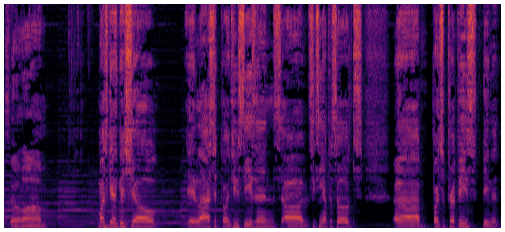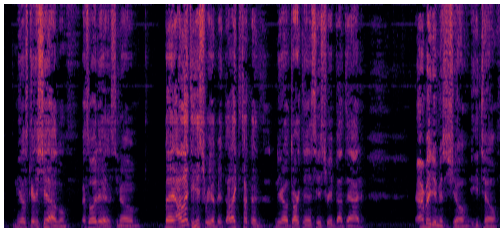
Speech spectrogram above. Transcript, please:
So, um, once again, good show it lasted only two seasons, uh, 16 episodes, a uh, bunch of preppies being, you know, scared the shit out of them. That's all it is, you know. But I like the history of it. I like to talk about, you know, darkness, history about that. Everybody did miss the show. You can tell.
